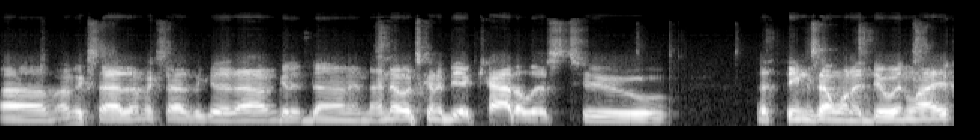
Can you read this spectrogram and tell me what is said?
um, I'm excited. I'm excited to get it out and get it done, and I know it's going to be a catalyst to the things I want to do in life.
